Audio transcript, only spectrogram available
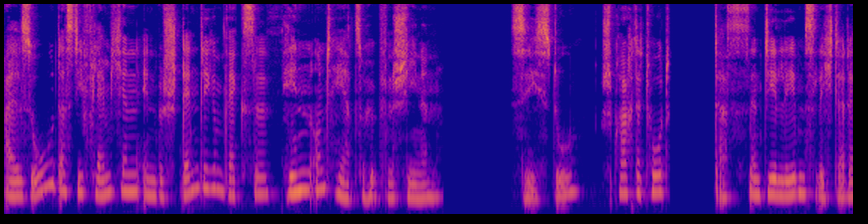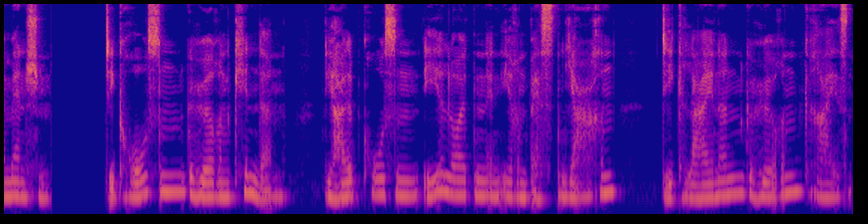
also dass die Flämmchen in beständigem Wechsel hin und her zu hüpfen schienen. Siehst du, sprach der Tod, das sind die Lebenslichter der Menschen. Die Großen gehören Kindern, die Halbgroßen Eheleuten in ihren besten Jahren, die Kleinen gehören Greisen.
